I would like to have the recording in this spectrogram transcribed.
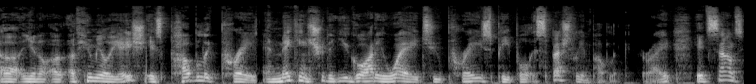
Uh, you know, of, of, humiliation is public praise and making sure that you go out of your way to praise people, especially in public, right? It sounds,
